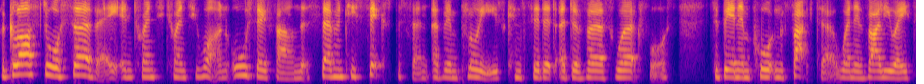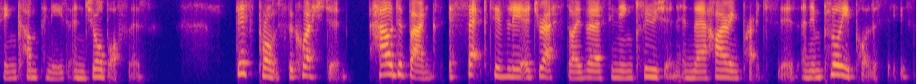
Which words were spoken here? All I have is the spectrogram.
A Glassdoor survey in 2021 also found that 76% of employees considered a diverse workforce to be an important factor when evaluating companies and job offers. This prompts the question how do banks effectively address diversity and inclusion in their hiring practices and employee policies?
